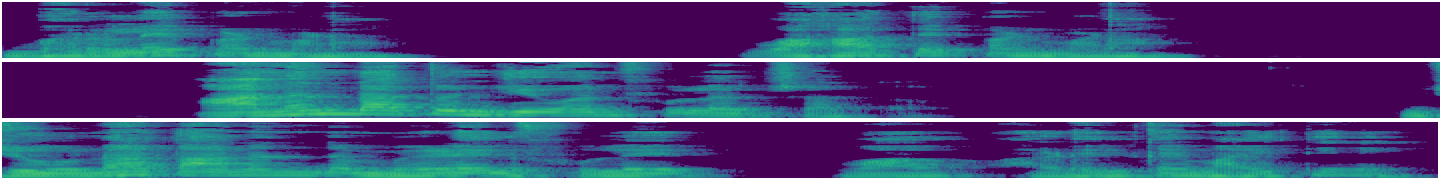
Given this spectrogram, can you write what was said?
भरले पण म्हणा वाहते पण म्हणा. आनंदातून जीवन फुलत जातं. जीवनात आनंद मिळेल फुलेल वा वाढेल काही माहिती नाही.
